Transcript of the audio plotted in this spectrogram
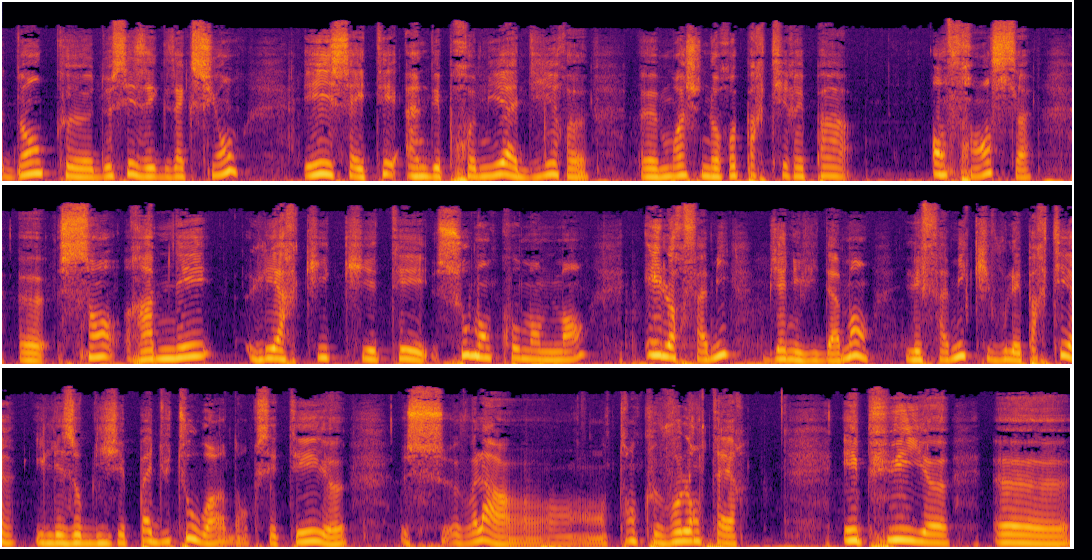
donc de ces exactions. Et ça a été un des premiers à dire moi je ne repartirai pas en France sans ramener les harkis qui étaient sous mon commandement et leurs familles, bien évidemment, les familles qui voulaient partir. Ils les obligeaient pas du tout, hein. donc c'était euh, voilà en, tant que volontaire. Et puis euh, euh,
